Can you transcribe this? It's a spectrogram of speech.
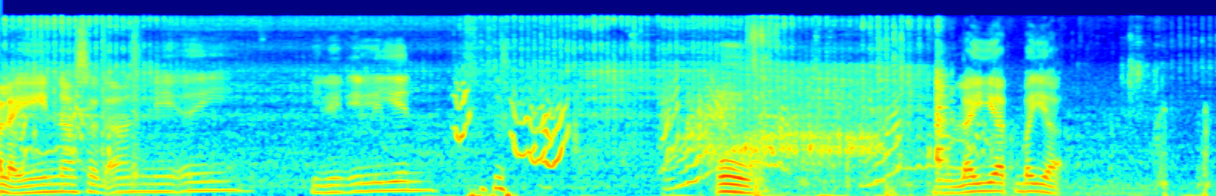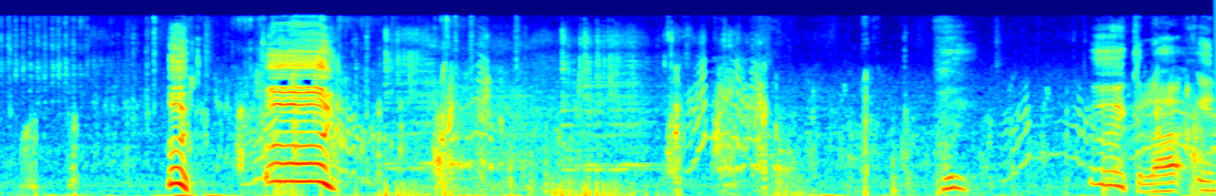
Alain na daan ani ay. Ilin ilin. oh. Mulayat baya. Uy! Uy! Uy! Uy, kelain.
